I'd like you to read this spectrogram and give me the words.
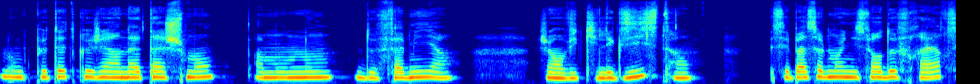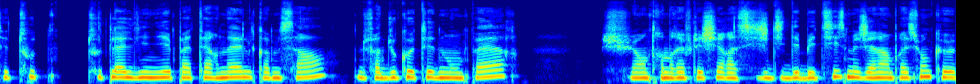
donc peut-être que j'ai un attachement à mon nom de famille. J'ai envie qu'il existe c'est pas seulement une histoire de frère, c'est toute, toute la lignée paternelle comme ça, enfin du côté de mon père. Je suis en train de réfléchir à si je dis des bêtises, mais j'ai l'impression que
